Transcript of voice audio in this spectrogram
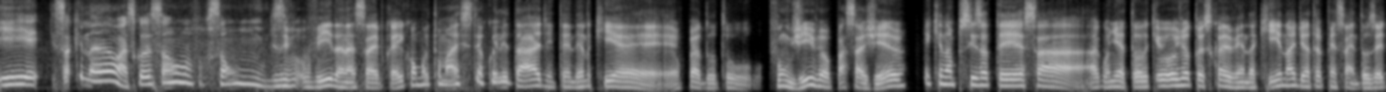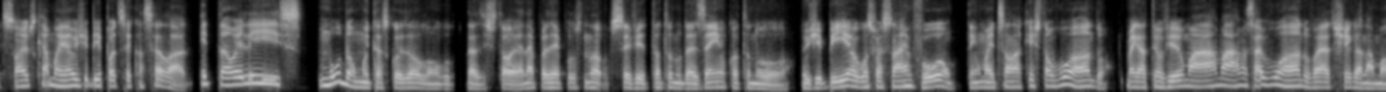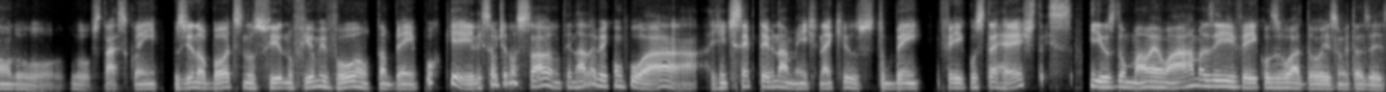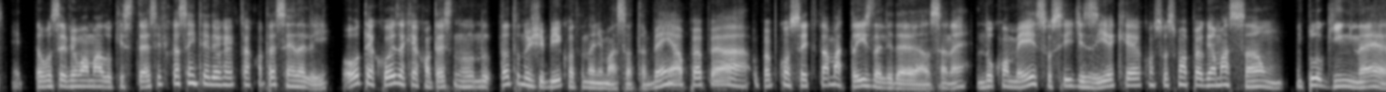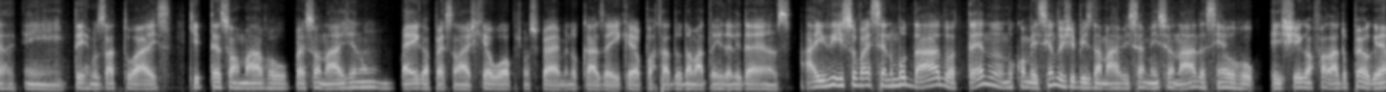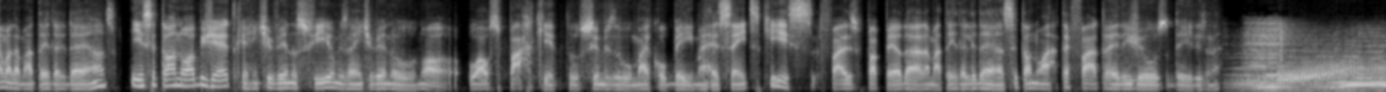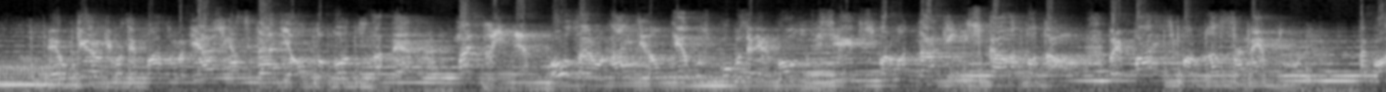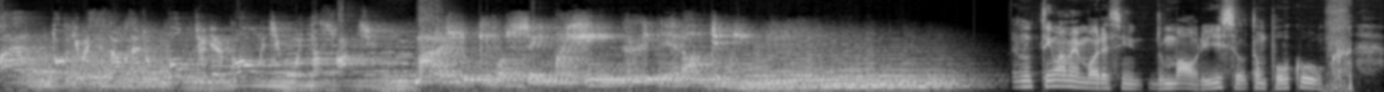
E só que não, as coisas são, são desenvolvidas nessa época aí com muito mais tranquilidade, entendendo que é um produto fungível, passageiro, e que não precisa ter essa agonia toda que hoje eu estou escrevendo aqui, não adianta eu pensar em duas edições, porque amanhã o gibi pode ser cancelado. Então eles mudam muitas coisas ao longo das histórias, né? Por exemplo, você vê tanto no desenho quanto no, no gibi, alguns personagens voam. Tem uma edição lá que estão voando. Megatron vira uma arma, a arma sai voando, vai chega na mão do, do Starscream. Os Dinobots no, no filme voam também. Por quê? Eles são dinossauros, não tem nada a ver com voar. A gente sempre teve na mente, né, que os do bem veículos terrestres e os do mal eram armas e veículos voadores, muitas vezes. Então você vê uma maluquice dessa e fica sem entender o que é está acontecendo ali. Outra coisa que acontece no, no, tanto no gibi quanto na animação também é o próprio, o próprio conceito da matriz da liderança, né? No começo se dizia que é como se fosse uma programação, um plugin, né, em termos atuais, que transformava o personagem num mega personagem, que é o Optimus Prime, no caso aí, que é o portador da matriz da liderança. Aí isso vai sendo mudado até no, no comecinho dos gibis da Marvel, isso é mencionado, assim, eles chegam a falar do programa da matriz da liderança, e se torna um objeto que a gente vê nos filmes, a gente vê no, no o Park dos filmes do Michael Bay mais recentes, que faz o papel da, da matriz da liderança, se torna um artefato religioso deles, né? Eu quero que você faça uma viagem à cidade Autobots na Terra. Mas, líder... Ouça, Ironhide, não temos cubos energol suficientes para um ataque em escala total. Prepare-se para o lançamento. Agora tudo que precisamos é de um pouco de intercom e de muita sorte. Mais do que você imagina, líder Optimus. Eu não tenho uma memória assim do Maurício, ou tampouco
